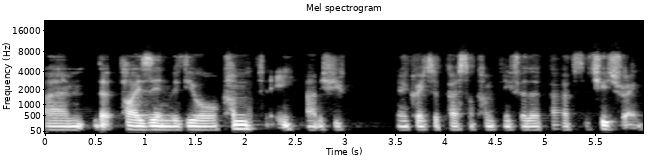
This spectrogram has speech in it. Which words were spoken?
um, that ties in with your company. Um, if you, you know, created a personal company for the purpose of tutoring,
